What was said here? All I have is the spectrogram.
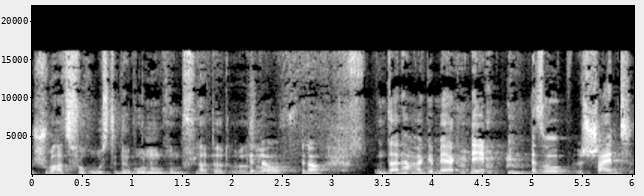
schwarz verrußt in der Wohnung rumflattert oder genau, so. Genau, genau. Und dann haben wir gemerkt, nee, also scheint,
